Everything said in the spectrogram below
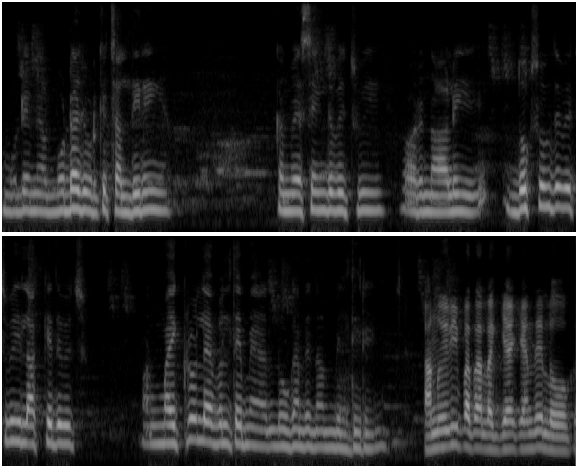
ਮੋਢੇ ਨਾਲ ਮੋਢਾ ਜੋੜ ਕੇ ਚੱਲਦੀ ਰਹੀ ਹਾਂ। ਕਨਵੈਸਿੰਗ ਦੇ ਵਿੱਚ ਵੀ ਔਰ ਨਾਲ ਹੀ ਦੁੱਖ ਸੁੱਖ ਦੇ ਵਿੱਚ ਵੀ ਇਲਾਕੇ ਦੇ ਵਿੱਚ ਮਾਈਕਰੋ ਲੈਵਲ ਤੇ ਮੈਂ ਲੋਕਾਂ ਦੇ ਨਾਲ ਮਿਲਦੀ ਰਹੀ ਸਾਨੂੰ ਇਹ ਵੀ ਪਤਾ ਲੱਗਿਆ ਕਹਿੰਦੇ ਲੋਕ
